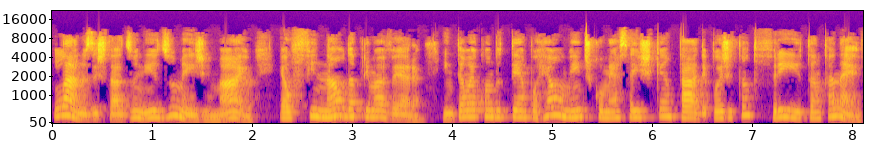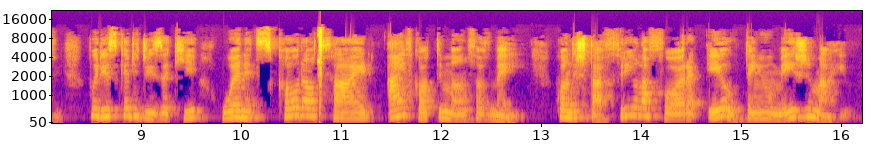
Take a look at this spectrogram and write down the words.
Lá nos Estados Unidos, o mês de maio é o final da primavera. Então é quando o tempo realmente começa a esquentar depois de tanto frio e tanta neve. Por isso que ele diz aqui: When it's cold outside, I've got the month of May. Quando está frio lá fora, eu tenho o mês de maio.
